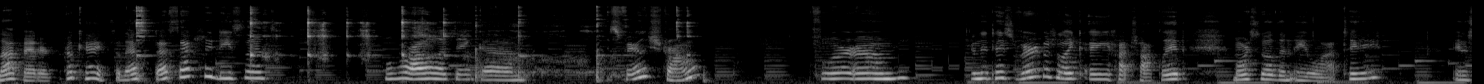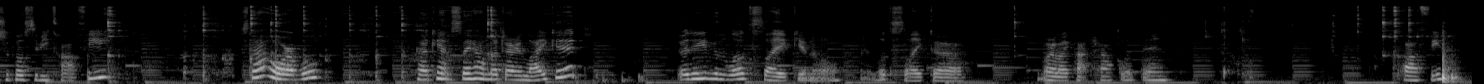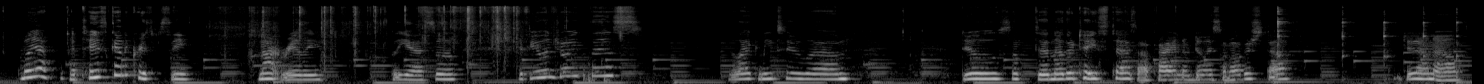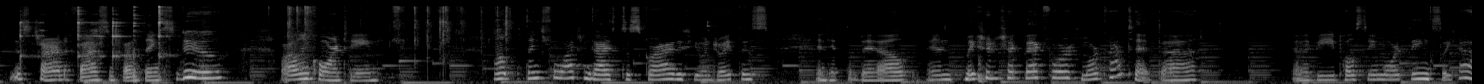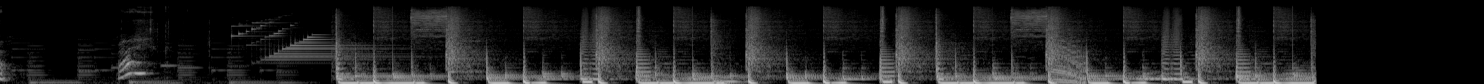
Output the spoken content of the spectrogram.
Lot better. Okay, so that's that's actually decent. Overall, I think um, it's fairly strong for um, and it tastes very much like a hot chocolate, more so than a latte. And it's supposed to be coffee. It's not horrible. I can't say how much I like it. But it even looks like, you know, it looks like uh, more like hot chocolate than coffee. But yeah, it tastes kind of crispy. Not really. But yeah, so if you enjoyed this, you'd like me to um, do some, another taste test. I'll probably end up doing some other stuff. You don't know. Just trying to find some fun things to do while in quarantine. Well, thanks for watching, guys. Subscribe if you enjoyed this and hit the bell. And make sure to check back for more content. Uh, gonna be posting more things. So, yeah. Bye.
